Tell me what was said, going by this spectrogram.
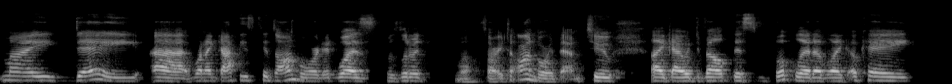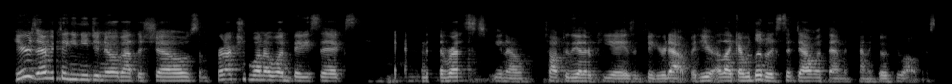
my day uh, when I got these kids on board, it was was literally well, sorry, to onboard them to like, I would develop this booklet of like, okay, here's everything you need to know about the show, some production 101 basics, and the rest, you know, talk to the other PAs and figure it out. But here, like, I would literally sit down with them and kind of go through all this.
